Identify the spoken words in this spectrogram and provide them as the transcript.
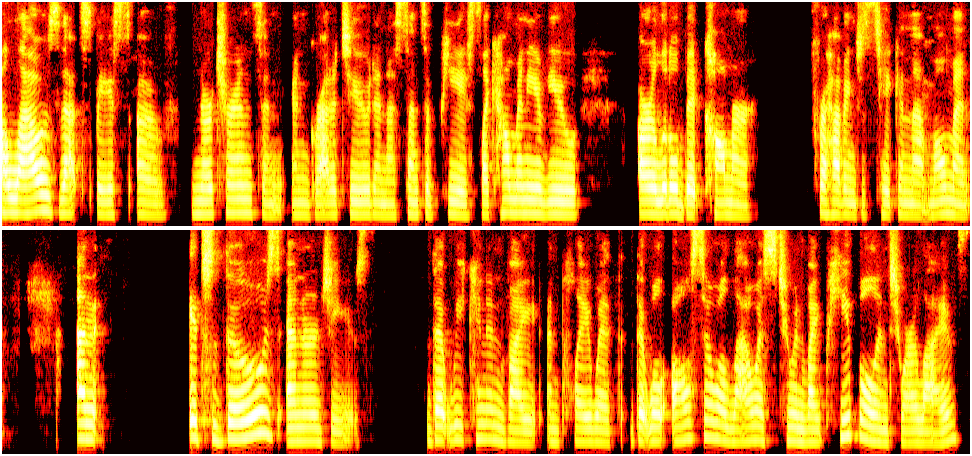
allows that space of nurturance and, and gratitude and a sense of peace. Like, how many of you are a little bit calmer for having just taken that moment? And it's those energies that we can invite and play with that will also allow us to invite people into our lives,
